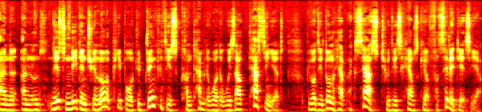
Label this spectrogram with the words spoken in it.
and and this leading to a lot of people to drink this contaminated water without testing it because they don't have access to these healthcare facilities yeah,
